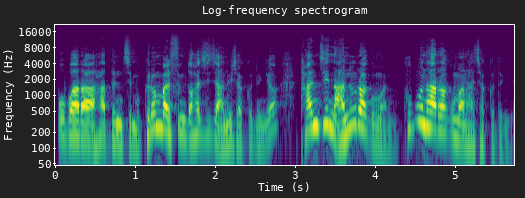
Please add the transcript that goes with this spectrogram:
뽑아라 하든지 뭐 그런 말씀도 하시지 않으셨거든요. 단지 나누라고만 구분하라고만 하셨거든요.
